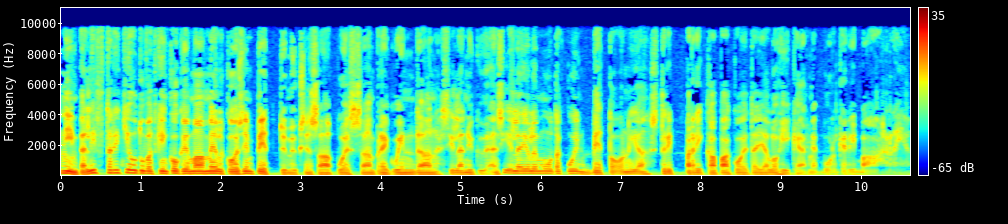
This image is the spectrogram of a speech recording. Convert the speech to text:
Niinpä liftarit joutuvatkin kokemaan melkoisen pettymyksen saapuessaan Breguindaan, sillä nykyään siellä ei ole muuta kuin betonia, stripparikapakoita ja lohikäärmeburgeribaareja.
